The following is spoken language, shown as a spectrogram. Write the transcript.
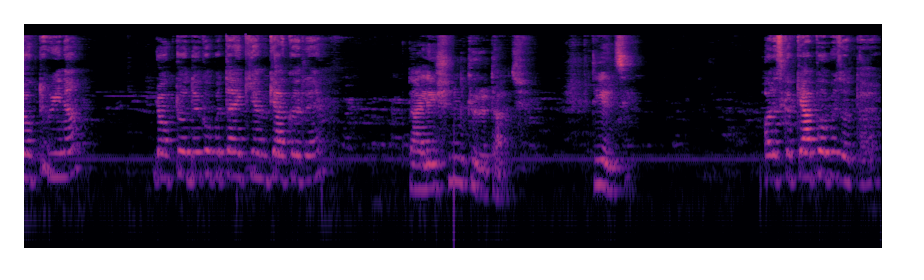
डॉक्टर वीना डॉक्टर उदय को पता है कि हम क्या कर रहे हैं? डायलेशन क्यूरेटाज डीएनसी और इसका क्या पर्पस होता है?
